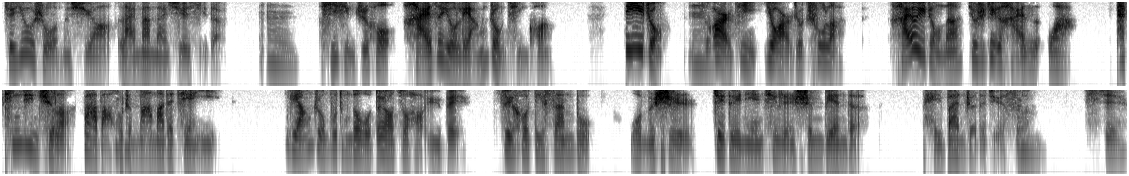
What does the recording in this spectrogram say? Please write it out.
这又是我们需要来慢慢学习的。嗯。提醒之后，孩子有两种情况，第一种嗯。左耳进右耳就出了，还有一种呢，就是这个孩子哇，他听进去了爸爸或者妈妈的建议，两种不同的我都要做好预备。最后第三步，我们是这对年轻人身边的陪伴者的角色。嗯，是，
